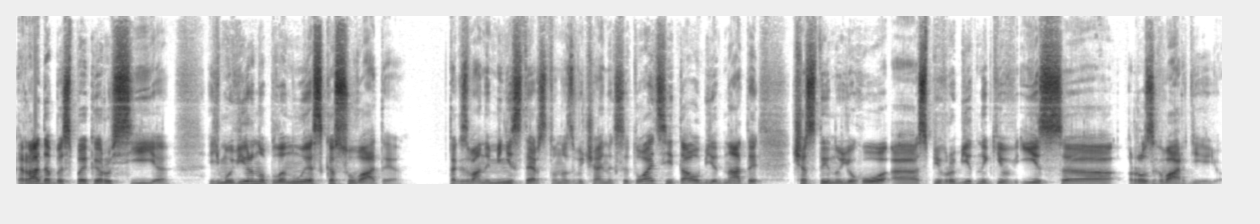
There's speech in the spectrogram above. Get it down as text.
Рада безпеки Росії ймовірно планує скасувати так зване Міністерство надзвичайних ситуацій та об'єднати частину його е, співробітників із е, Росгвардією.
